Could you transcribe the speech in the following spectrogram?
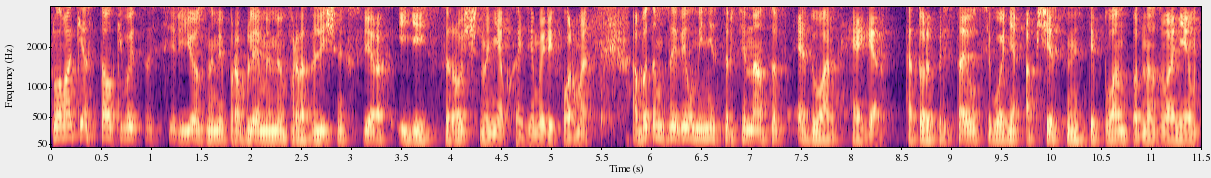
Словакия сталкивается с серьезными проблемами в различных сферах и ей срочно необходимы реформы. Об этом заявил министр финансов Эдуард Хегер, который представил сегодня общественности план под названием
